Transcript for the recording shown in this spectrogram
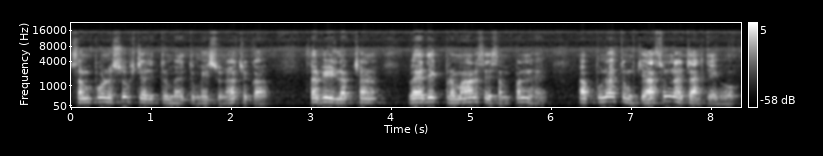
संपूर्ण शुभ चरित्र मैं तुम्हें सुना चुका। सभी लक्षण वैदिक प्रमाण से संपन्न है। अब पुनः तुम क्या सुनना चाहते हो?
